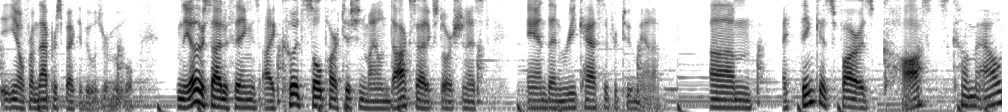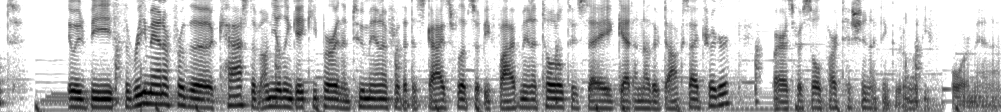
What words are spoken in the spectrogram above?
you know, from that perspective, it was removal. From the other side of things, I could soul partition my own Dockside Extortionist and then recast it for two mana. Um, I think as far as costs come out, it would be three mana for the cast of Unyielding Gatekeeper and then two mana for the Disguise flip, so it'd be five mana total to, say, get another Dockside trigger. Whereas for Soul Partition, I think it would only be four mana.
